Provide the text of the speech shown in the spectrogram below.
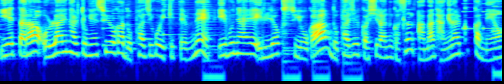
이에 따라 온라인 활동의 수요가 높아지고 있기 때문에 이 분야의 인력 수요가 높아질 것이라는 것은 아마 당연할 것 같네요.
